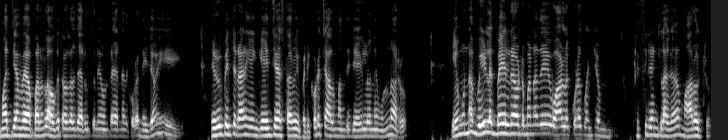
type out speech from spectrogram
మద్యం వ్యాపారంలో అవకతవకలు జరుగుతూనే ఉంటాయి అన్నది కూడా నిజం. ఈ నిరూపించడానికి ఇంకేం చేస్తారు? ఇప్పటికి కూడా చాలామంది జైల్లోనే ఉన్నారు. ఏమున్నా వీళ్ళకి బెయిల్ రావటం అన్నది వాళ్ళకు కూడా కొంచెం ప్రెసిడెంట్ లాగా మారొచ్చు.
